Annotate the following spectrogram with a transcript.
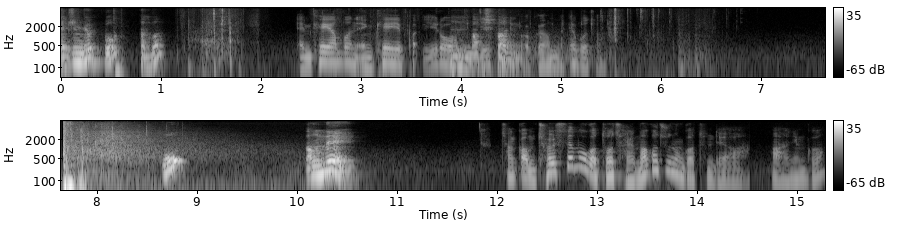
M16? 뭐? 한번? MK 한번 MK 1호 음, 막시판. 1판인가 그거 한번 해보자. 오? 막내 잠깐 철새모가 더 잘 막아주는 것 같은데 아 아닌가?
